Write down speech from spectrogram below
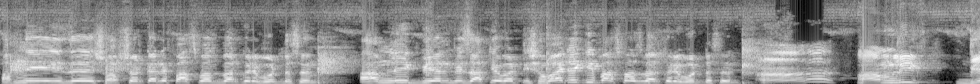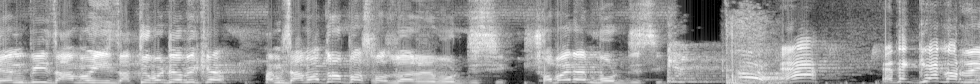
আপনি যে সব সরকারে পাঁচ পাঁচ বার করে ভোট দিয়েছেন আওয়ামী লীগ বিএনপি জাতীয় পার্টি সবাই কি পাঁচ পাঁচ বার করে ভোট দিয়েছেন? আমলিগ বিএনপি জাতীয় পার্টি অপেক্ষা আমি জামাতেও পাঁচ পাঁচ বারের ভোট দিছি। সবাই আমি ভোট দিছি। এতে কে করবে?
